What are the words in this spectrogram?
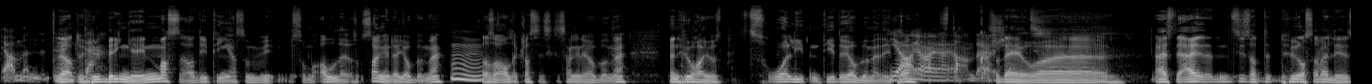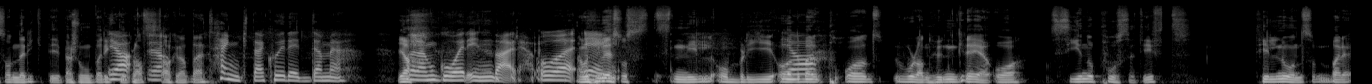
Ja, men Det at hun bringer inn masse av de tingene som, som alle sangere jobber med. Altså alle klassiske sangere jobber med. Men hun har jo så liten tid å jobbe med dem på. Ja, Ja, ja, Så det er jo uh, Jeg, jeg syns at hun også er veldig sånn riktig person på riktig plass akkurat der. Tenk deg hvor redd de er Ja. når de går inn der. Og Ja, men hun er så snill og blid, og, Ja. bare- og hvordan hun greier å si noe positivt til noen som bare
